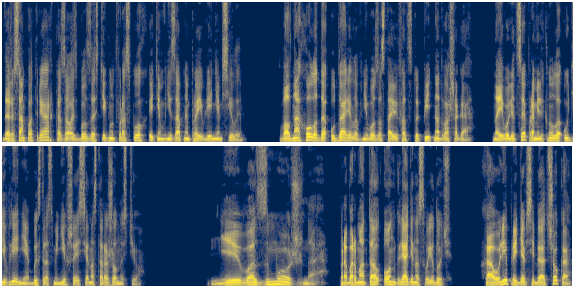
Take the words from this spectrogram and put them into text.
Даже сам патриарх, казалось, был застигнут врасплох этим внезапным проявлением силы. Волна холода ударила в него, заставив отступить на два шага. На его лице промелькнуло удивление, быстро сменившееся настороженностью. «Невозможно!» – пробормотал он, глядя на свою дочь. Хаули, придя в себя от шока,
